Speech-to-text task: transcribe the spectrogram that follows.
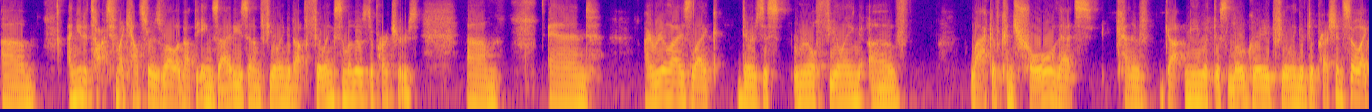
Um, I need to talk to my counselor as well about the anxieties that I'm feeling about filling some of those departures. Um, and I realize like there's this real feeling of lack of control that's kind of got me with this low grade feeling of depression. So like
